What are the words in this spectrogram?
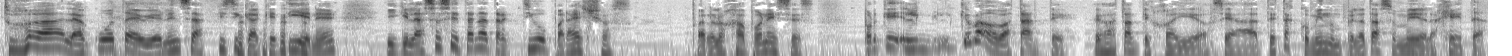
toda la cuota de violencia física que tiene y que las hace tan atractivo para ellos, para los japoneses. Porque el, el quemado es bastante, es bastante jodido. O sea, te estás comiendo un pelotazo en medio de la jeta.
